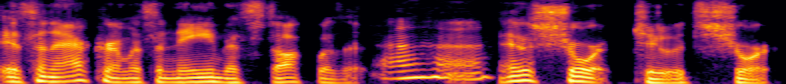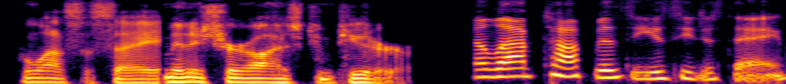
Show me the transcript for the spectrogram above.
it's an acronym. It's a name that's stuck with it. Uh-huh. And it's short too. It's short. Who wants to say miniaturized computer? A laptop is easy to say.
